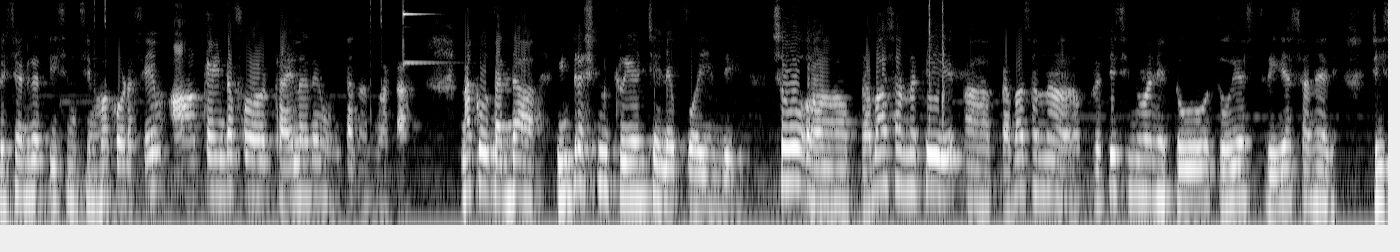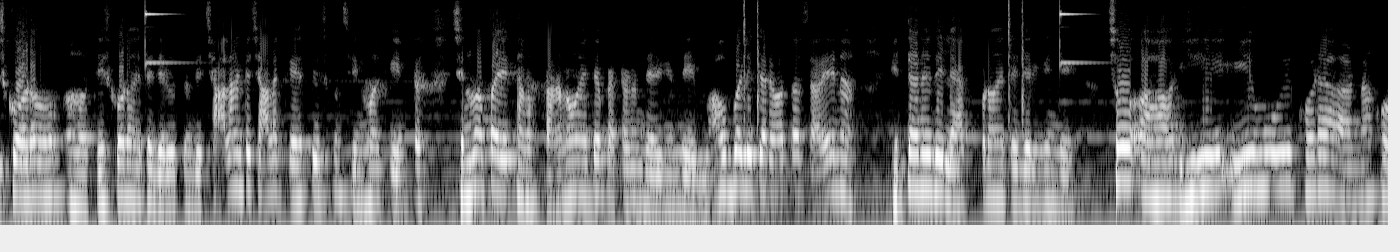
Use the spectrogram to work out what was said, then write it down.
రీసెంట్గా తీసిన సినిమా కూడా సేమ్ ఆ కైండ్ ఆఫ్ ట్రైలరే ఉంటది అనమాట నాకు పెద్ద ఇంట్రెస్ట్ని క్రియేట్ చేయలేకపోయింది. సో uh, ప్రభాస్ అన్నకి uh, ప్రభాస్ అన్న ప్రతి సినిమాని two two years three years అనేది తీసుకోవడం uh, తీసుకోవడం అయితే జరుగుతుంది. చాలా అంటే చాలా కేర్ తీసుకుని సినిమాకి ఇంట్రెస్ట్ సినిమాపై తన ప్రాణం అయితే పెట్టడం జరిగింది. బాహుబలి తర్వాత సరైన హిట్ అనేది లేకపోవడం అయితే జరిగింది. సో ఈ ఈ మూవీ కూడా నాకు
